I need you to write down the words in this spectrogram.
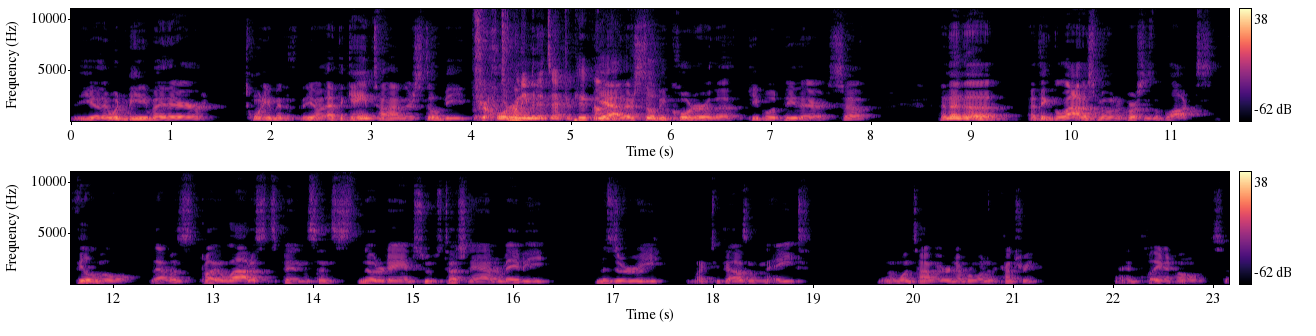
you know, there wouldn't be anybody there twenty minutes. You know, at the game time, there'd still be quarter. Twenty minutes after kickoff. Yeah, there'd still be quarter of the people would be there. So, and then the I think the loudest moment, of course, is the blocked field goal. That was probably the loudest it's been since Notre Dame swoops touchdown, or maybe Missouri, like 2008. The one time we were number one in the country and playing at home. So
